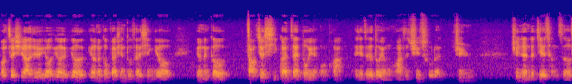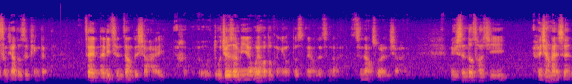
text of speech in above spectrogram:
我们最需要就又又又又能够表现独特性，又又能够早就习惯在多元文化，而且这个多元文化是去除了军军人的阶层之后，剩下都是平等的，在那里成长的小孩很，我我觉得是很迷人。我有好多朋友都是那样的成长成长出来的小孩，女生都超级很像男生，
